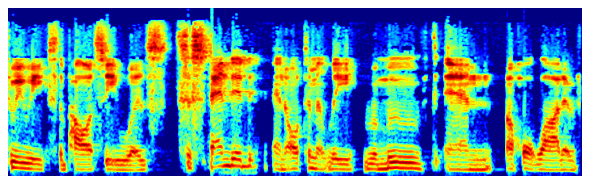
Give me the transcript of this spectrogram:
three weeks, the policy was suspended and ultimately removed, and a whole lot of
